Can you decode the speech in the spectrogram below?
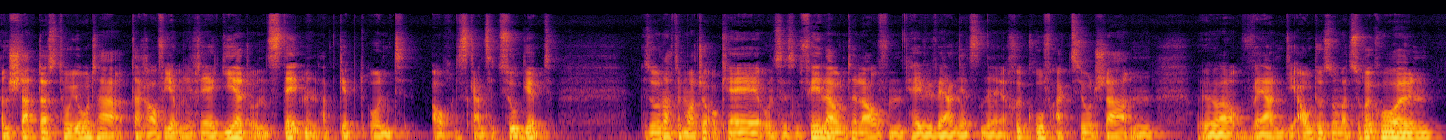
Anstatt dass Toyota darauf irgendwie reagiert und ein Statement abgibt und auch das Ganze zugibt. So nach dem Motto, okay, uns ist ein Fehler unterlaufen, hey, wir werden jetzt eine Rückrufaktion starten, wir werden die Autos nochmal zurückholen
